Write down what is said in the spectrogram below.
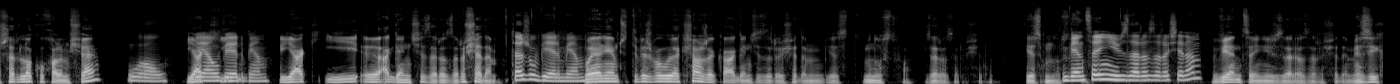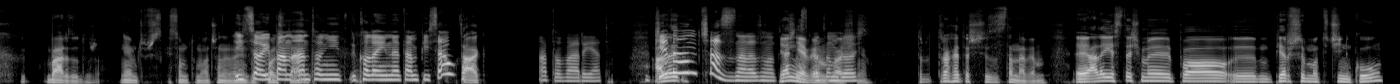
Sherlocku Holmesie, Wow, Jak ja i- uwielbiam. jak i agencie 007. Też uwielbiam. Bo ja nie wiem, czy ty wiesz w ogóle książek o agencie 07 jest mnóstwo. 007. Jest mnóstwo. Więcej niż 007? Więcej niż 007. Jest ich bardzo dużo. Nie wiem, czy wszystkie są tłumaczone na I co, i pan Antoni kolejne tam pisał? Tak, A to wariat. Kiedy ale on czas znalazł na to ja nie wiem właśnie. gość? Tr- trochę też się zastanawiam. E, Ale jesteśmy po ym, pierwszym odcinku,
